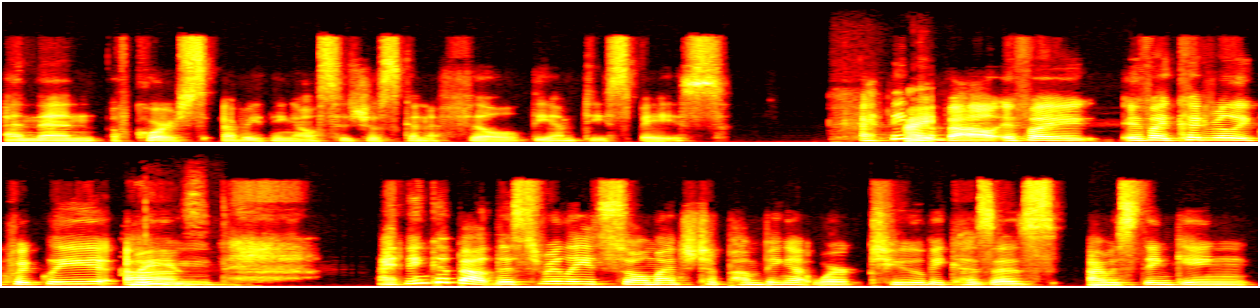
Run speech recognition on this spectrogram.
And then, of course, everything else is just going to fill the empty space. I think I, about if I if I could really quickly, um, I think about this relates so much to pumping at work too, because as I was thinking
